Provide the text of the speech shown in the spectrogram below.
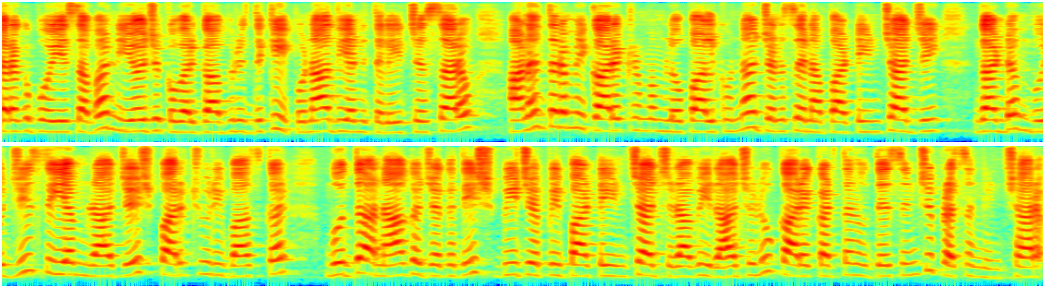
జరగబోయే సభ నియోజకవర్గ అభివృద్ధికి పునాది అని తెలియజేశారు. అనంతరం ఈ కార్యక్రమంలో పాల్గొన్న Janasena party incharge Gaddam Bujji CM Rajesh Paruchuri Bhaskar Buddha Naga Jagadeesh BJP party incharge Ravi రాజులు కార్యకర్తను ఉద్దేశించి ప్రసంగించారు.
